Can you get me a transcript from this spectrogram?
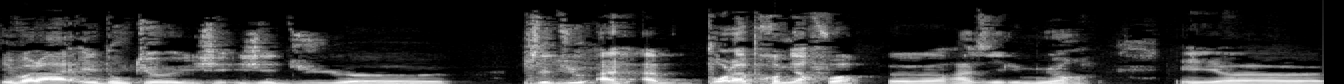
et voilà. Et donc j'ai dû j'ai dû pour la première fois raser les murs et, euh,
